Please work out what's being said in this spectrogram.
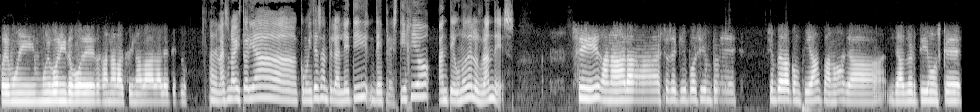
fue muy muy bonito poder ganar al final al Athletic Club. Además, una victoria, como dices, ante el Atleti de prestigio, ante uno de los grandes. Sí, ganar a estos equipos siempre siempre da confianza, ¿no? Ya, ya advertimos que,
